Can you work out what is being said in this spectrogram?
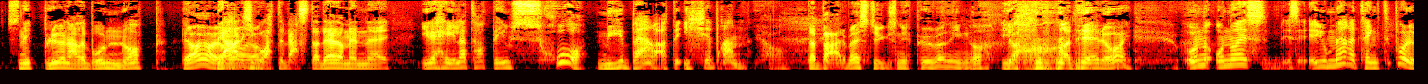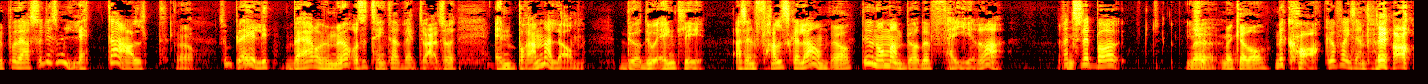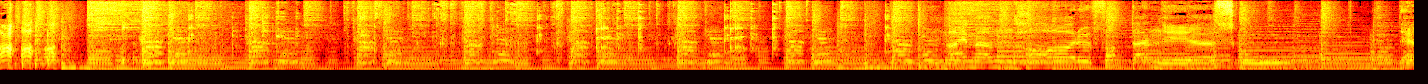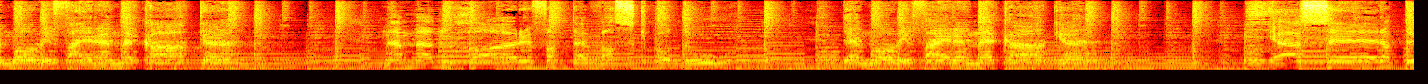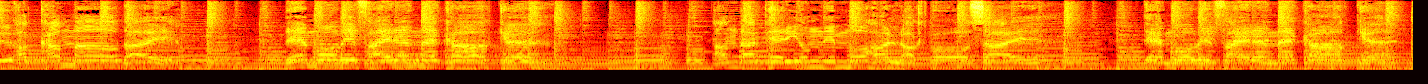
snippluene hadde brunnet opp. Ja, ja, ja. det hadde ikke vært det verste, det, men eh, i det hele tatt, det er jo så mye bedre at det ikke er brann. ja. Det er bedre med ei stygg snipphue enn Inga. Ja, det er det òg. Og, og jeg, jo mer jeg tenkte på det, på det så liksom letta alt. Ja. Så ble jeg litt bedre humør, og så tenkte jeg at vet du, altså, en brannalarm burde jo egentlig Altså, en falsk alarm, Ja. det er jo noe man burde feire. Rett og slett bare Men, men hva da? med kake, for eksempel. Neimen, Neimen, har fått deg vask på do? Det må vi feire med kake. Jeg ser at du har kamma deg. Det må vi feire med kake. Han der Per Jonny må ha lagt på seg. Det må vi feire med kake.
